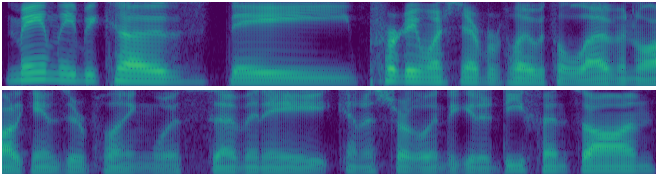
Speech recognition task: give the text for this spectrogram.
mainly because they pretty much never play with 11. A lot of games they were playing with 7, 8, kind of struggling to get a defense on.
